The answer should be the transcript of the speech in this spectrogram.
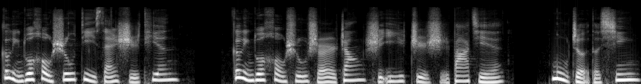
哥林多后书第三十天，哥林多后书十二章十一至十八节，牧者的心。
